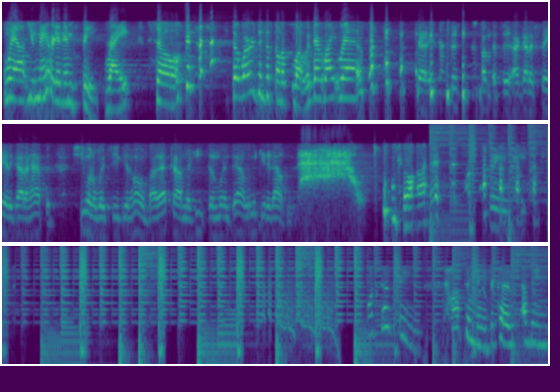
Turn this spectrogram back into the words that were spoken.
Well, you married an MC, right? So the words are just going to flow. Is that right, Rev? Yeah, it's just, um, if it, I gotta say it, it gotta happen. She wanna wait till you get home. By that time, the heat done went down. Let me get it out now. oh, God. Crazy. to me because, I mean,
